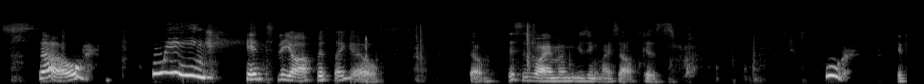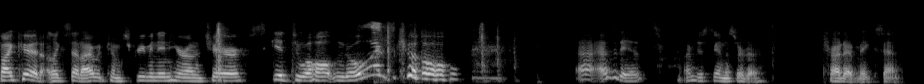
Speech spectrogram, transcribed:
So wing into the office I go. So this is why I'm amusing myself because if I could, like I said, I would come screaming in here on a chair, skid to a halt and go, let's go. Uh, as it is, I'm just going to sort of try to make sense.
